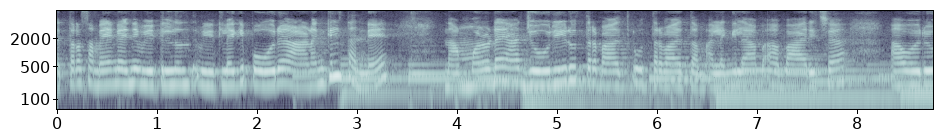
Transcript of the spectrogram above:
എത്ര സമയം കഴിഞ്ഞ് വീട്ടിൽ നിന്ന് വീട്ടിലേക്ക് പോരുകയാണെങ്കിൽ തന്നെ നമ്മളുടെ ആ ജോലിയുടെ ഉത്തരവാദിത്വം ഉത്തരവാദിത്തം അല്ലെങ്കിൽ ആ ഭാരിച്ച ആ ഒരു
